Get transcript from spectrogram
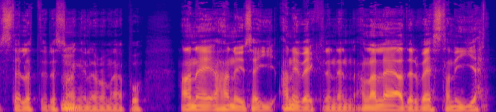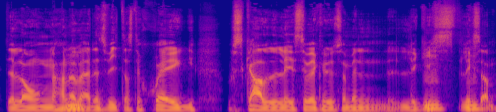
stället, restaurangen Mm. där de är på. Han är, han är ju här, han är verkligen en, han har läderväst, han är jättelång, han har Mm. världens vitaste skägg, och skallig, ser verkligen ut som en legist Mm, mm. liksom.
